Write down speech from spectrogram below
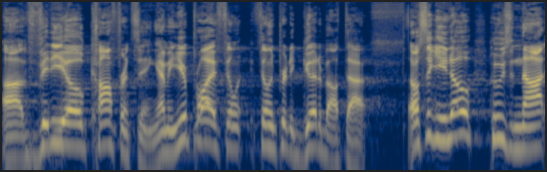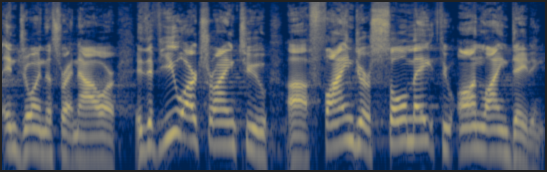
uh, video conferencing, I mean, you're probably feeling, feeling pretty good about that. I was thinking, you know who's not enjoying this right now? Or is if you are trying to uh, find your soulmate through online dating.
